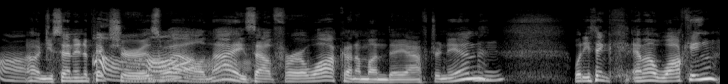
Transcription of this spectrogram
Aw. Oh, and you sent in a picture as well. Nice. Out for a walk on a Monday afternoon. Mm-hmm. What do you think, Emma? Walking?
